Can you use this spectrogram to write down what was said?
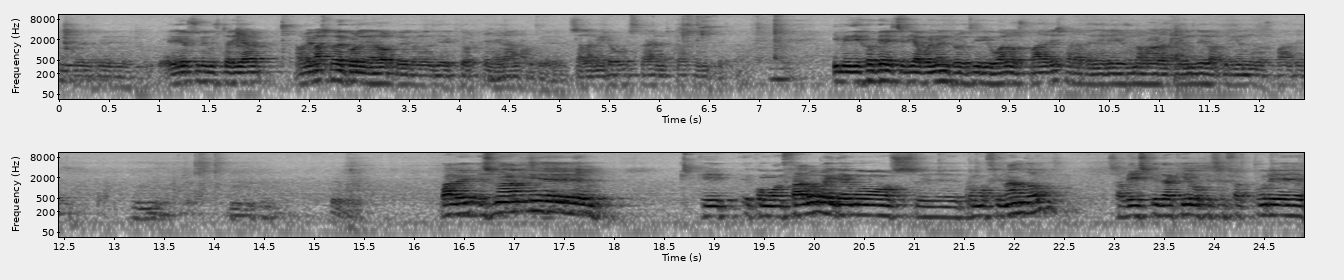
pues, eh, a ellos les gustaría, hablé más con el coordinador que con el director general, porque Salamiro está en las clases y me dijo que sería bueno introducir igual los padres para tener ellos una valoración de la opinión de los padres. Pero, Vale, es una app que, que con Gonzalo la iremos eh, promocionando. Sabéis que de aquí lo que se facture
